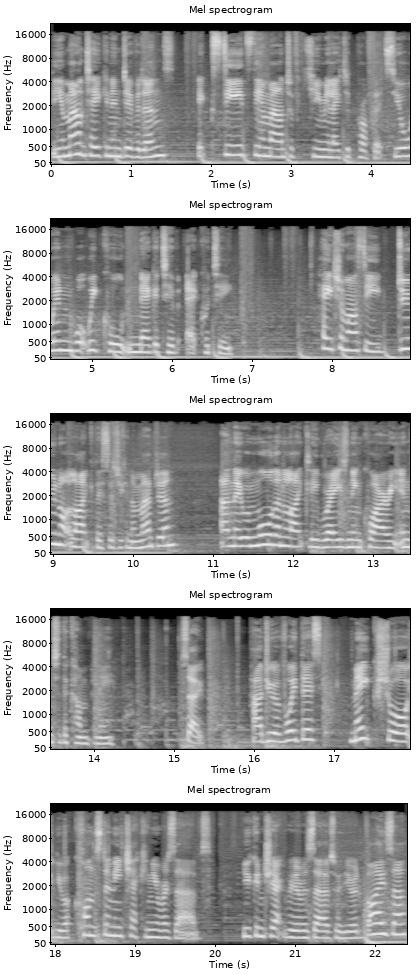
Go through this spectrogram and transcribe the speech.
the amount taken in dividends exceeds the amount of accumulated profits. You'll win what we call negative equity. HMRC do not like this, as you can imagine, and they will more than likely raise an inquiry into the company. So, how do you avoid this? Make sure you are constantly checking your reserves. You can check your reserves with your advisor.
